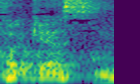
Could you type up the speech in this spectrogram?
vergessen.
